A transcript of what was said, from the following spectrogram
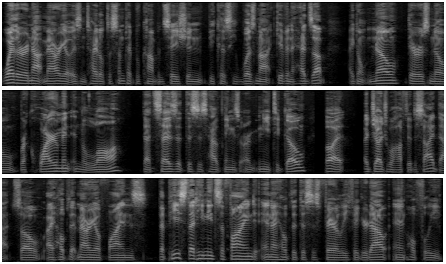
whether or not Mario is entitled to some type of compensation because he was not given a heads up, I don't know. There is no requirement in the law that says that this is how things are need to go, but a judge will have to decide that. So I hope that Mario finds the peace that he needs to find, and I hope that this is fairly figured out, and hopefully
